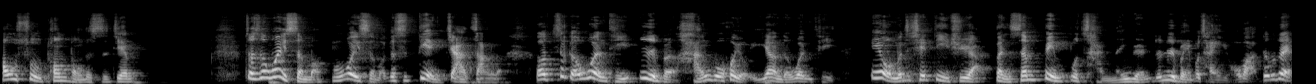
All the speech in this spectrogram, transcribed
高速通膨的时间。这是为什么？不为什么？就是电价涨了。而这个问题，日本、韩国会有一样的问题，因为我们这些地区啊，本身并不产能源，日本也不产油吧，对不对？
